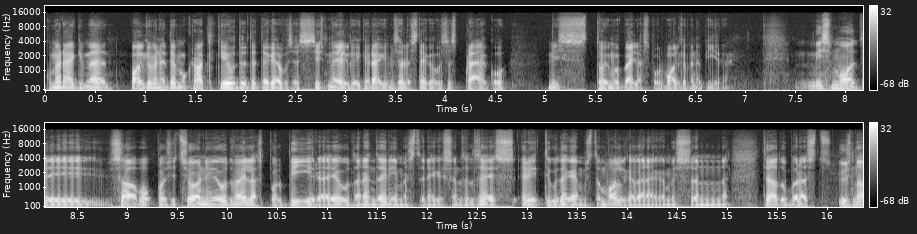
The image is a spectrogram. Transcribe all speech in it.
kui me räägime Valgevene demokraatlike jõudude tegevusest, siis me eelkõige räägime sellest tegevusest praegu, mis toimub väljaspool Valgevene piire. mismoodi saab opositsioonijõud väljaspool piire jõuda nende inimesteni, kes on seal sees, eriti kui tegemist on Valgevenega, mis on teadupärast üsna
